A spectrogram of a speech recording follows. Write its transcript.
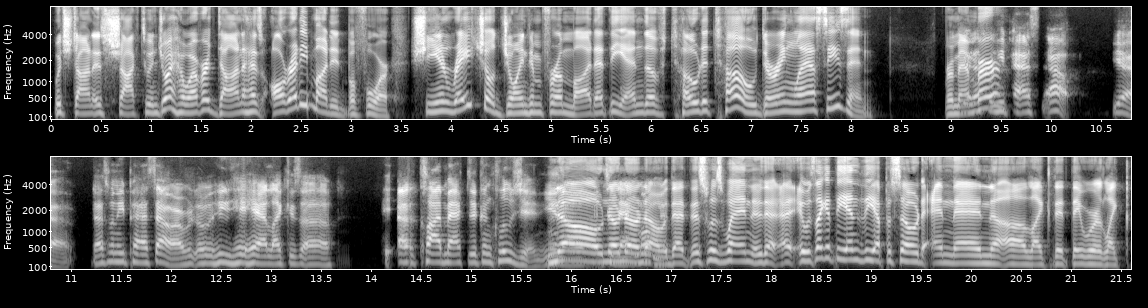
which Donna is shocked to enjoy. However, Donna has already mudded before. She and Rachel joined him for a mud at the end of Toe to Toe during last season. Yeah, that's Remember? when he passed out. Yeah, that's when he passed out. He, he had like his uh a climactic conclusion. You no, know, no, no, no. That this was when that it was like at the end of the episode, and then uh like that they were like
